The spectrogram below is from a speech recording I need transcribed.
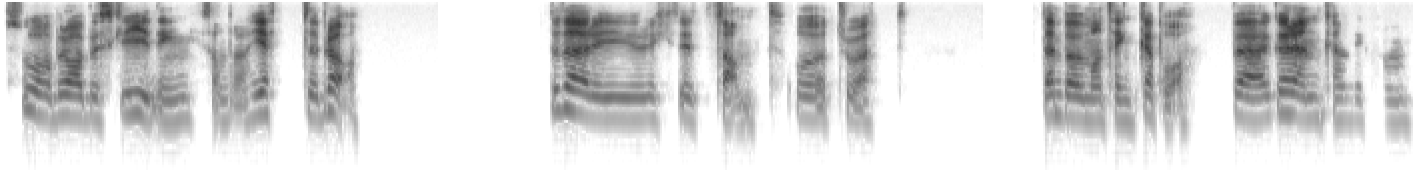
så bra beskrivning Sandra, jättebra. Det där är ju riktigt sant och jag tror att den behöver man tänka på. Bägaren kan liksom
